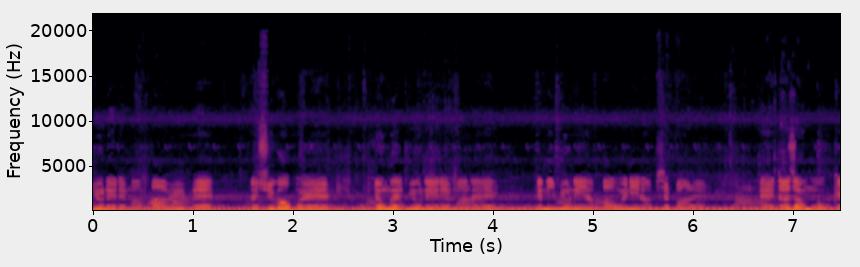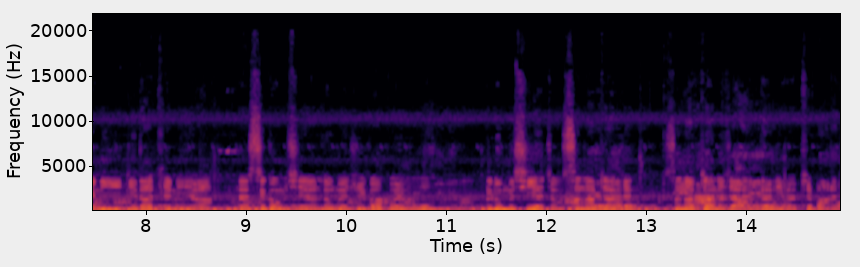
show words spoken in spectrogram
မျိုးနယ်တွေမှာပါပေမဲ့ ရွှေကောက်ပွဲလုံးမဲ့မျိုးနယ်တွေမှာလည်းကနီမျိုးနယ်ကပါဝင်နေတာဖြစ်ပါတယ်အဲဒါကြောင့်မို့ကနီဒေသခံတွေကအဲစစ်ကောင်မရှင်ကလုံးမဲ့ရွေးကောက်ပွဲကိုဘလို့မရှိတဲ့အကြောင်းဆန္ဒပြတဲ့ဆန္ဒပြနေကြတဲ့အတန်တွေပဲဖြစ်ပါတယ်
